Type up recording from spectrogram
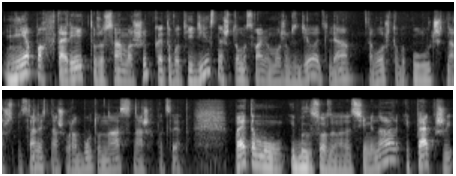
не повторить ту же самую ошибку. Это вот единственное, что мы с вами можем сделать для того, чтобы улучшить нашу специальность, нашу работу, нас, наших пациентов. Поэтому и был создан этот семинар, и также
